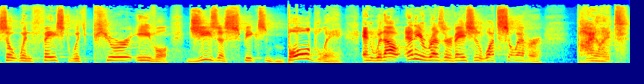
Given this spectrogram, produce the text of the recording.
So when faced with pure evil, Jesus speaks boldly and without any reservation whatsoever Pilate,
